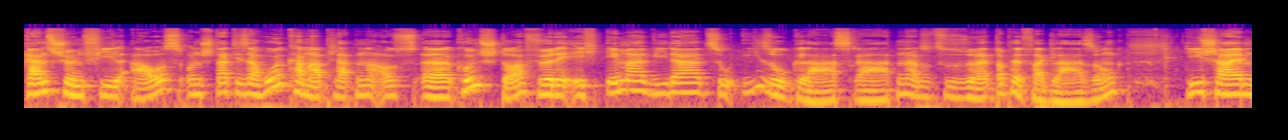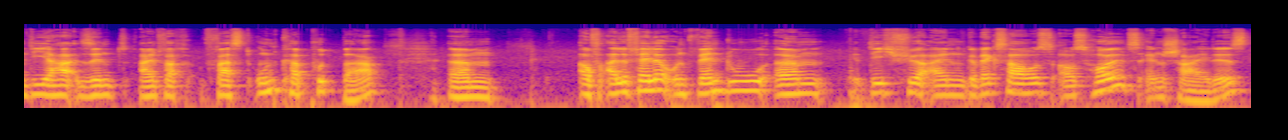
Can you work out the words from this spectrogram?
ganz schön viel aus. Und statt dieser Hohlkammerplatten aus äh, Kunststoff würde ich immer wieder zu Isoglas raten, also zu so einer Doppelverglasung. Die Scheiben, die sind einfach fast unkaputtbar. Ähm, auf alle Fälle. Und wenn du ähm, dich für ein Gewächshaus aus Holz entscheidest,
